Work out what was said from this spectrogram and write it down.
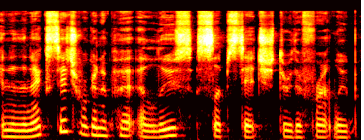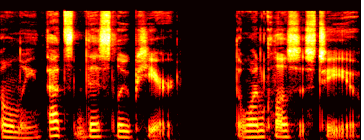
And in the next stitch, we're going to put a loose slip stitch through the front loop only. That's this loop here. the one closest to you.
